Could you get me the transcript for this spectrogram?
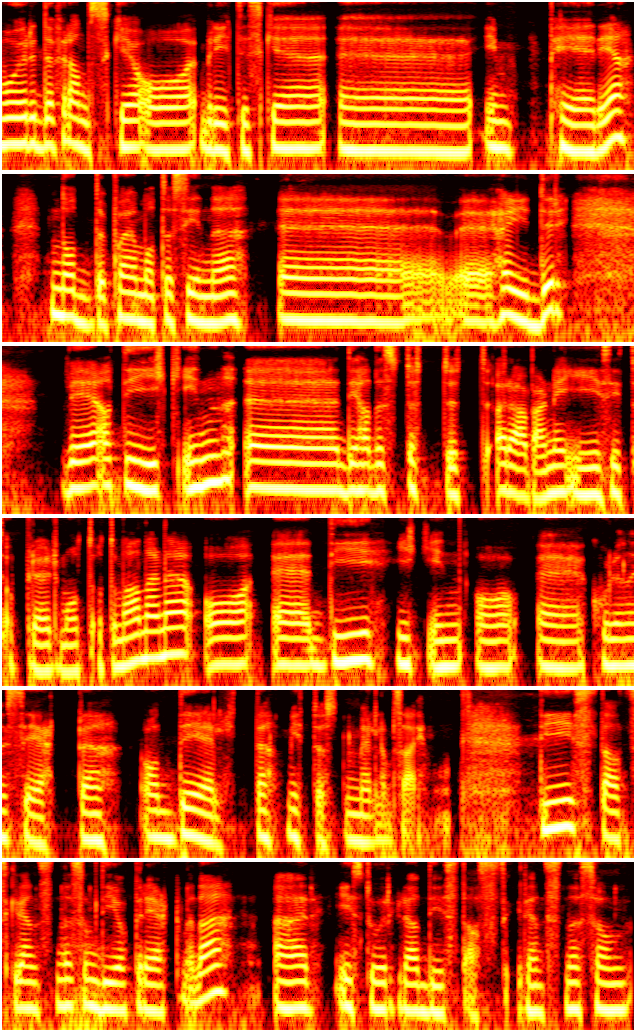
hvor det franske og britiske eh, imperiet nådde på en måte sine eh, eh, høyder ved at de gikk inn eh, De hadde støttet araberne i sitt opprør mot ottomanerne, og eh, de gikk inn og koloniserte og delte Midtøsten mellom seg. De statsgrensene som de opererte med der, er i stor grad de statsgrensene som,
